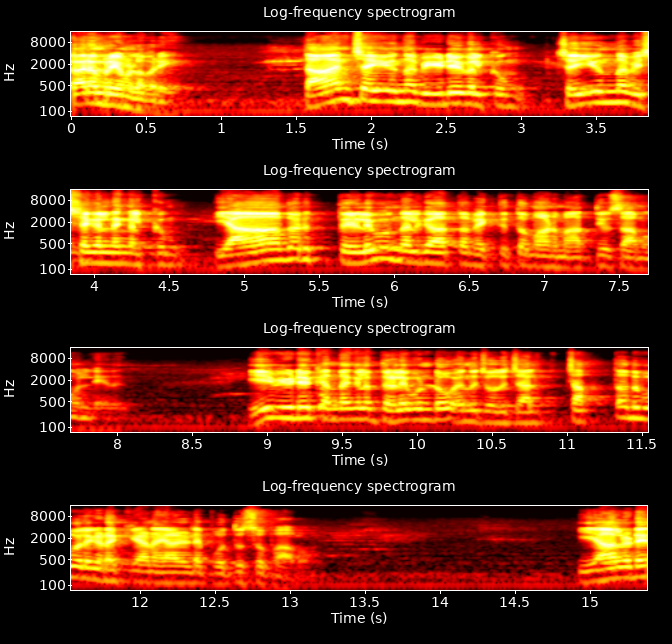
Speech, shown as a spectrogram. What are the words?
നമസ്കാരം പ്രിയമുള്ളവരെ. താൻ ചെയ്യുന്ന വീഡിയോകൾക്കും ചെയ്യുന്ന വിശകലനങ്ങൾക്കും യാതൊരു തെളിവും നൽകാത്ത വ്യക്തിത്വമാണ് മാത്യു സാമുവിന്റേത്. ഈ വീഡിയോയ്ക്ക് എന്തെങ്കിലും തെളിവുണ്ടോ എന്ന് ചോദിച്ചാൽ ചത്തതുപോലെ കിടക്കുകയാണ് അയാളുടെ പൊതു സ്വഭാവം. ഇയാളുടെ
